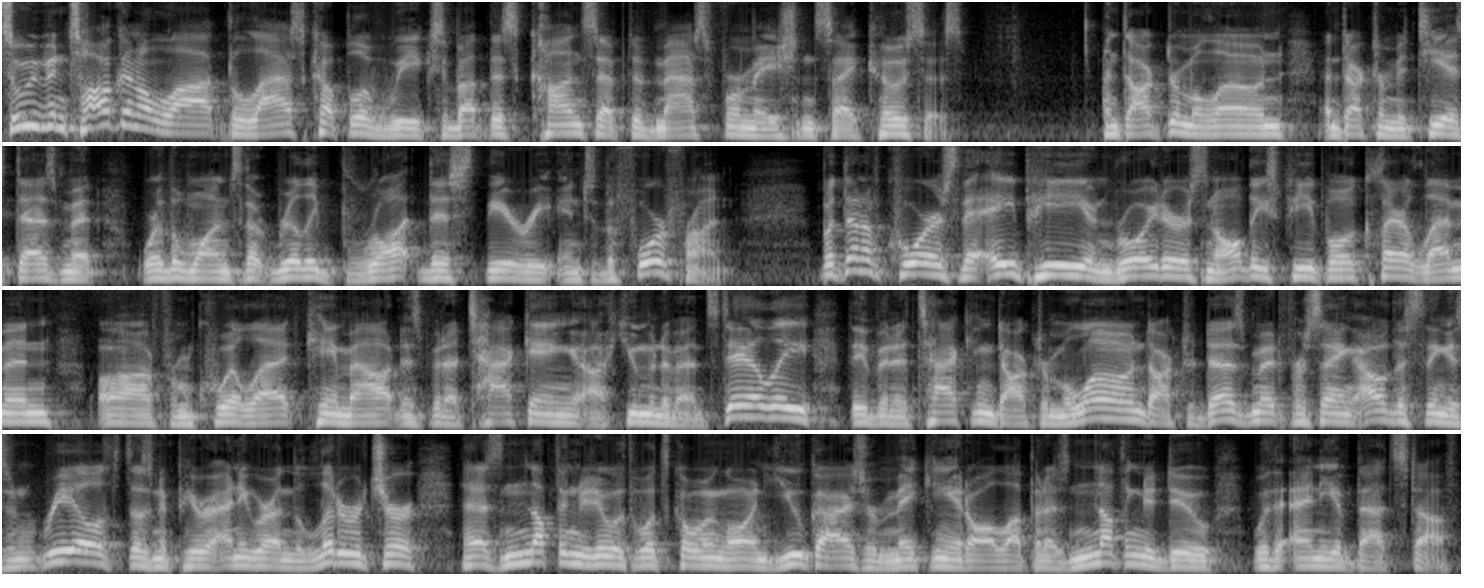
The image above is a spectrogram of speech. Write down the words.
So, we've been talking a lot the last couple of weeks about this concept of mass formation psychosis. And Dr. Malone and Dr. Mattias Desmet were the ones that really brought this theory into the forefront. But then, of course, the AP and Reuters and all these people, Claire Lehmann uh, from Quillette came out and has been attacking uh, Human Events Daily. They've been attacking Dr. Malone, Dr. Desmet for saying, oh, this thing isn't real. It doesn't appear anywhere in the literature. That has nothing to do with what's going on. You guys are making it all up. It has nothing to do with any of that stuff.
